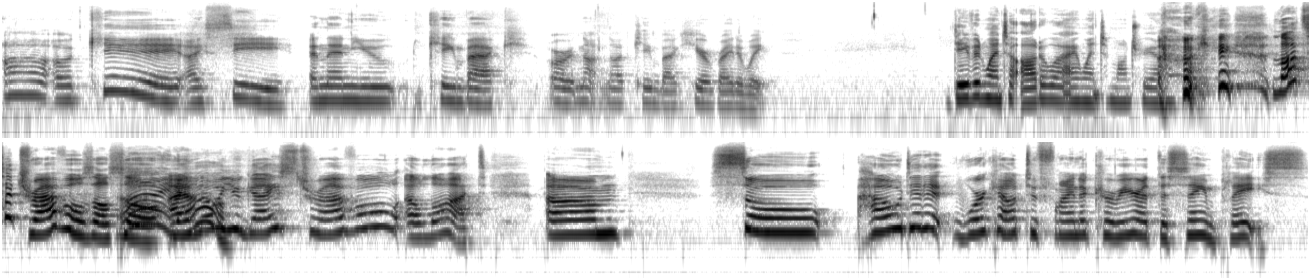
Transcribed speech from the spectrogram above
Ah, okay, I see. And then you came back, or not not came back here right away. David went to Ottawa. I went to Montreal. Okay, lots of travels also. I I know know. you guys travel a lot. Um, so how did it work out to find a career at the same place?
